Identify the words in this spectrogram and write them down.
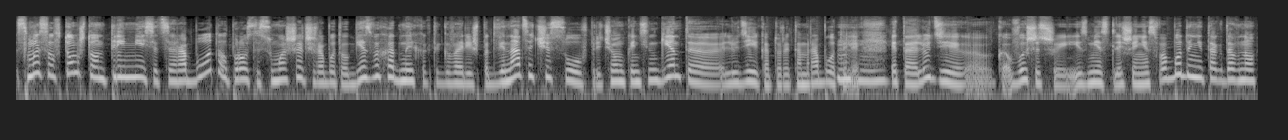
Смысл в том, что он три месяца работал, просто сумасшедший работал, без выходных, как ты говоришь, по 12 часов, причем контингент э, людей, которые там работали, mm-hmm. это люди, э, вышедшие из мест лишения свободы не так давно,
